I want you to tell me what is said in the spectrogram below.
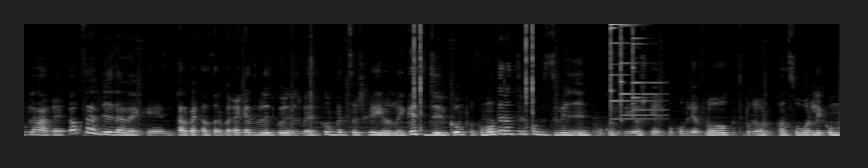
في الحقيقة. صافي هذا ما كاين. تربيق الزربيقه كنتمنى تكون عجبتكم. ما تنساوش خليو like ات ديالكم. ال commentaire ات ديالكم الزوينين وقولوا لي واش كيعجبكم les vlogs تبغيو نبقى نصور لكم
